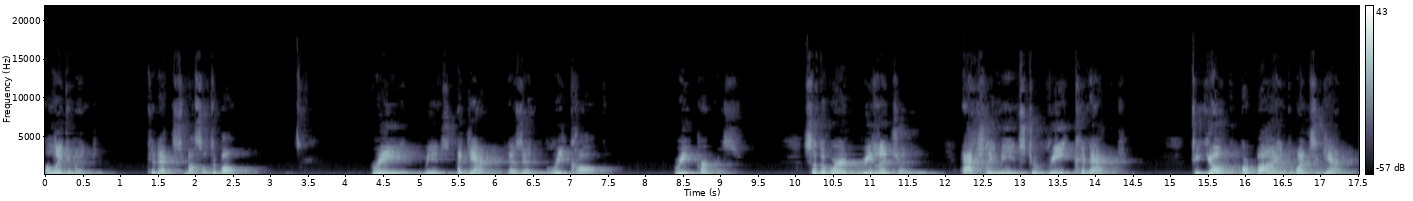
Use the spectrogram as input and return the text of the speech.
a ligament connects muscle to bone. Re means again, as in recall, repurpose. So the word religion actually means to reconnect, to yoke or bind once again,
